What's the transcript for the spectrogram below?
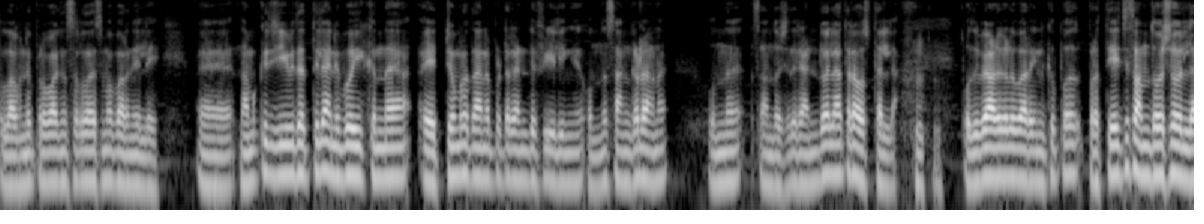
അള്ളാഹുവിന്റെ പ്രവാചകൻ സർദാസ്മ പറഞ്ഞില്ലേ നമുക്ക് ജീവിതത്തിൽ അനുഭവിക്കുന്ന ഏറ്റവും പ്രധാനപ്പെട്ട രണ്ട് ഫീലിംഗ് ഒന്ന് സങ്കടമാണ് ഒന്ന് സന്തോഷം. ഇത് രണ്ടും അല്ലാത്തൊരവസ്ഥ അല്ല പൊതുവെ ആളുകൾ പറയും എനിക്കിപ്പോൾ പ്രത്യേകിച്ച് സന്തോഷമില്ല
